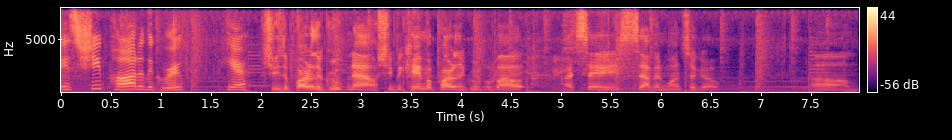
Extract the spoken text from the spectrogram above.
Is she part of the group here? She's a part of the group now. She became a part of the group about, I'd say, seven months ago. Um,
